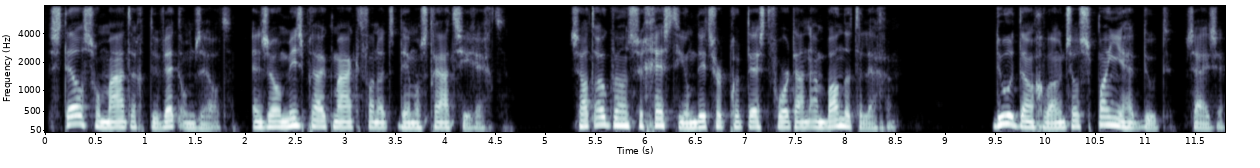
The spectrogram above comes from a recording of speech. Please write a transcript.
stelselmatig de wet omzeilt en zo misbruik maakt van het demonstratierecht. Ze had ook wel een suggestie om dit soort protest voortaan aan banden te leggen. Doe het dan gewoon zoals Spanje het doet, zei ze.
